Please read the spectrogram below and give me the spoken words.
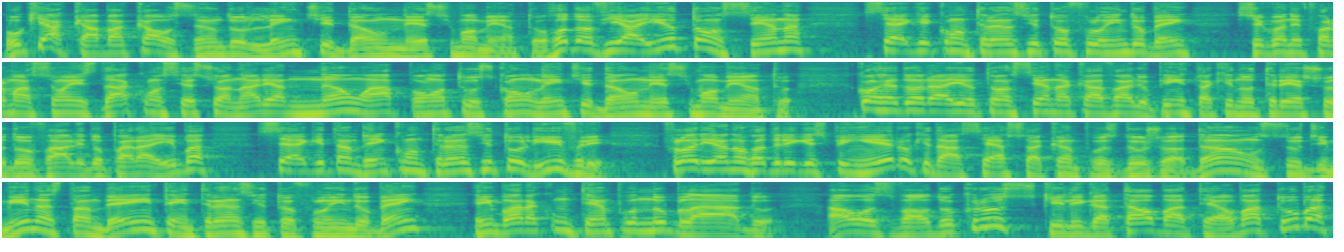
o que acaba causando lentidão neste momento. Rodovia Ailton Senna segue com trânsito fluindo bem. Segundo informações da concessionária, não há pontos com lentidão neste momento. Corredor Ailton Senna Cavalho Pinto, aqui no trecho do Vale do Paraíba, segue também com trânsito livre. Floriano Rodrigues Pinheiro, que dá acesso a Campos do Jordão, sul de Minas, também tem trânsito fluindo bem, embora com tempo nublado. A Oswaldo Cruz, que liga Taubaté ao Batuba,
